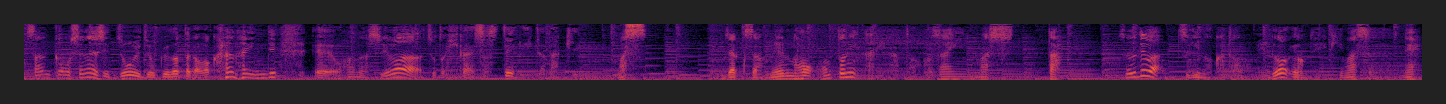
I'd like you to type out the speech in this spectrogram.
参加もしてないし、上位状況だったかわからないんで、えーお話はちょっと控えさせていただきます。ジャックさん、メールの方、本当にありがとうございました。それでは、次の方のメールを読んでいきますね。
